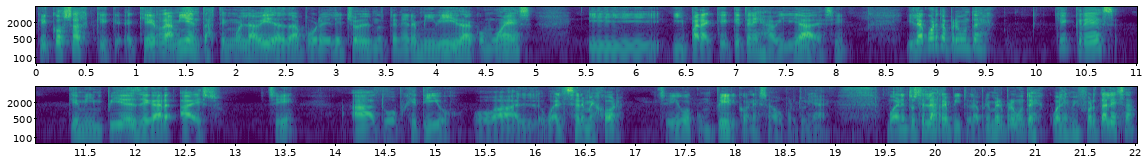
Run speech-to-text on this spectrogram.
¿Qué cosas, qué, herramientas tengo en la vida ya por el hecho de no tener mi vida como es? ¿Y, para qué, qué tenés habilidades? ¿sí? Y la cuarta pregunta es, ¿qué crees que me impide llegar a eso? ¿sí? A tu objetivo o al, o al ser mejor, ¿sí? o a cumplir con esas oportunidades. Bueno, entonces las repito. La primera pregunta es, ¿cuál es mi fortaleza?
